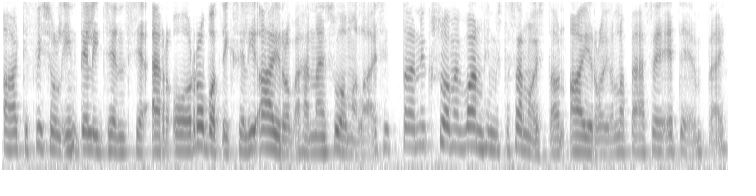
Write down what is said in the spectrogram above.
Artificial Intelligence ja RO Robotics, eli AIRO vähän näin suomalaisittain. Yksi Suomen vanhimmista sanoista on AIRO, jolla pääsee eteenpäin.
